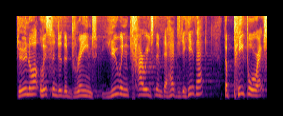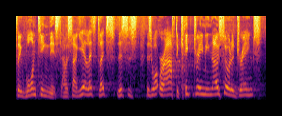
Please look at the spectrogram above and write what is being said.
Do not listen to the dreams you encourage them to have. Did you hear that? The people were actually wanting this. They were saying, yeah, let's, let's, this, is, this is what we're after. Keep dreaming those sort of dreams.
